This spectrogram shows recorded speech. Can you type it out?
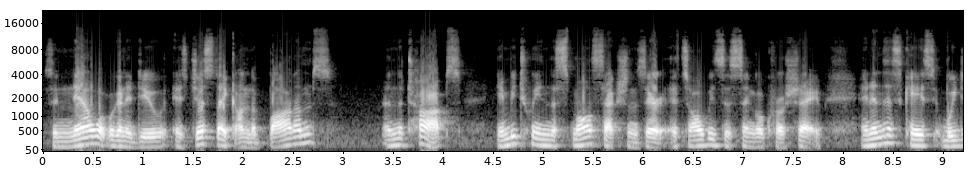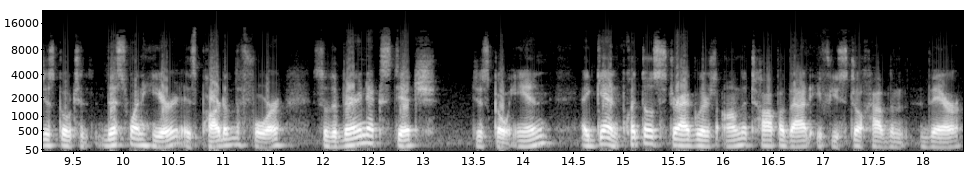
So now what we're going to do is just like on the bottoms and the tops, in between the small sections there, it's always a single crochet. And in this case, we just go to this one here is part of the four. So the very next stitch, just go in. Again, put those stragglers on the top of that if you still have them there.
